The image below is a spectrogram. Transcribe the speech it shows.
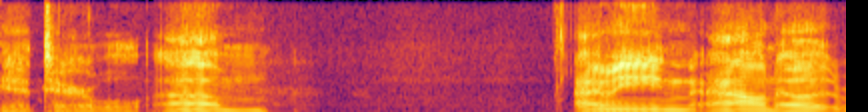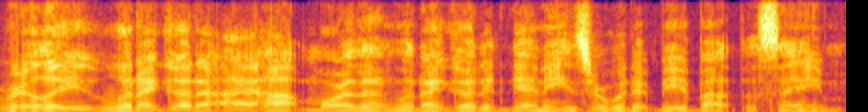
yeah, terrible. Um, I mean, I don't know. Really, would I go to IHOP more than would I go to Denny's, or would it be about the same?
